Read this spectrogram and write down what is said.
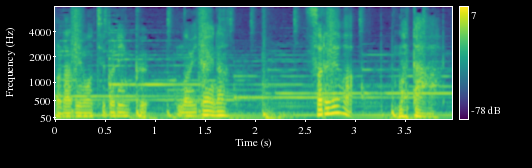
わらび餅ドリンク飲みたいな。それではまた。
